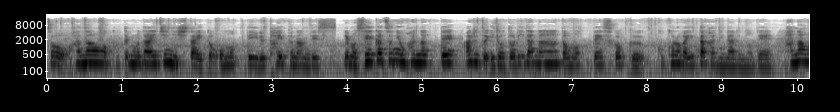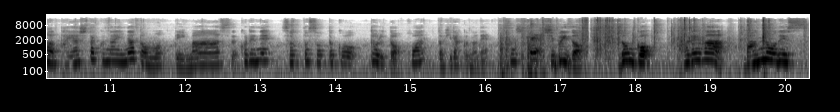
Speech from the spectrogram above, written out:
そう花をとても大事にしたいと思っているタイプなんです。でも生活にお花ってあると彩りだなと思ってすごく心が豊かになるので花は絶やしたくないなと思っています。これねそっとそっとこう取るとほわっと開くのでそして渋いぞ。どんこ。これは万能です。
